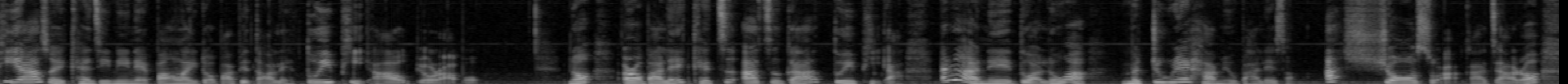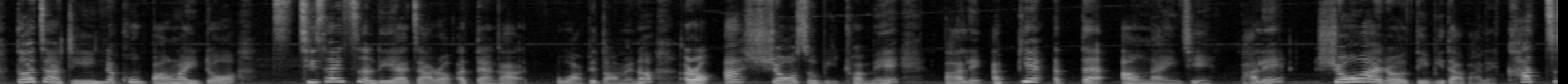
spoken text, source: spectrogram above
ဖိအားဆိုရဲခန်းကြီးလေးနဲ့ပေါင်းလိုက်တော့ဘာဖြစ်သွားလဲသွေးဖိအားကိုပြောတာပေါ့ နော်အဲ့တော့ဗာလဲခက်ချအချစ်ကသွေးဖိအားအဲ့ဒါနဲ့သူကလုံးဝမတူတဲ့ဟာမျိုးပါလဲဆိုအရှောဆိုတာကကြတော့သူကကြဒီနှစ်ခုပေါင်းလိုက်တော့ချီဆိုင်စစ်လေးကကြတော့အတန်ကဟိုဟာဖြစ်သွားမယ်နော်အဲ့တော့အရှောဆိုပြီးထွက်မယ်ဘာလဲအပြက်အသက်အောင်နိုင်ခြင်းဘာလဲ ရှောကတော့တည်ပြီးသားပါလဲခတ်ချ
